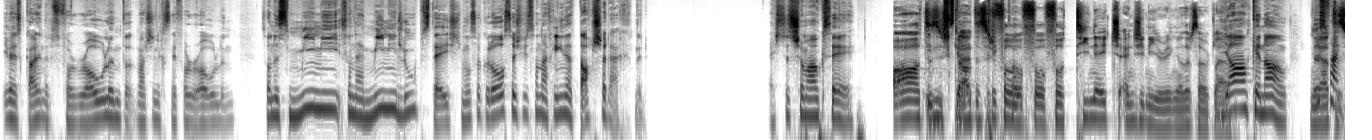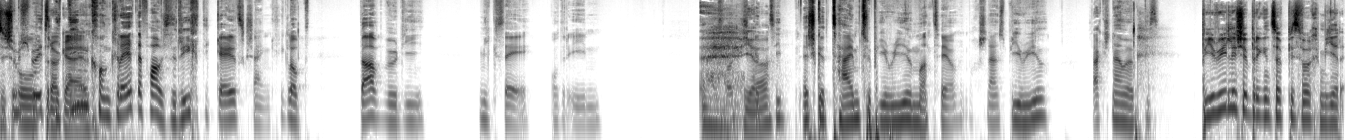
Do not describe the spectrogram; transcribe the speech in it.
ich weiß gar nicht, ob es von Roland, wahrscheinlich ist es nicht von Roland, so ein Mini, so eine Mini Loop Station, die so gross ist wie so ein kleiner Taschenrechner. Hast du das schon mal gesehen? Ah, das ist geil, das ist von, von, von Teenage Engineering oder so, glaube ich. Ja, genau. Ja, fände das ist zum ultra jetzt In geil. deinem konkreten Fall ist ein richtig geiles Geschenk. Ich glaube, da würde ich mich sehen. Oder ihn. Äh, ja. Es ist good time to be real, Matteo. Mach schnell das Be Real. Sag schnell etwas. Be Real ist übrigens etwas, was ich mir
